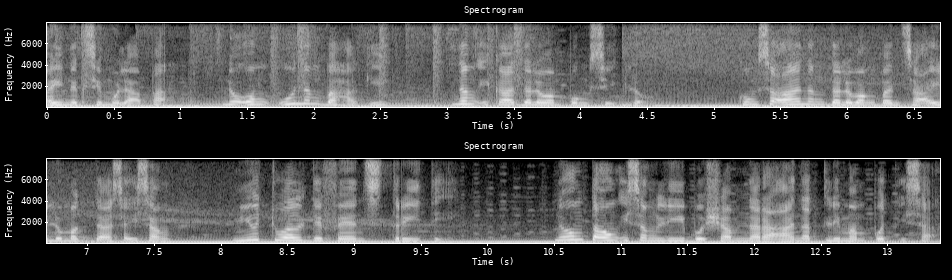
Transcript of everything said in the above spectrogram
ay nagsimula pa noong unang bahagi ng ikadalawampung siglo, kung saan ang dalawang bansa ay lumagda sa isang Mutual Defense Treaty noong taong 1951.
